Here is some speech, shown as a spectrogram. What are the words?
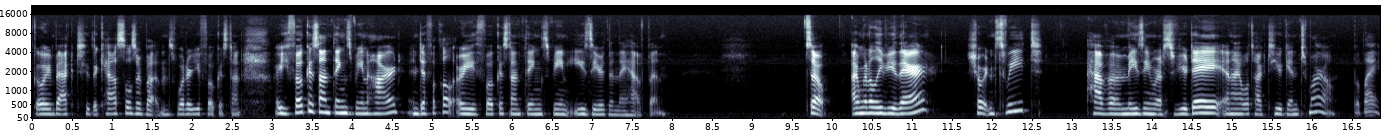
Going back to the castles or buttons, what are you focused on? Are you focused on things being hard and difficult, or are you focused on things being easier than they have been? So I'm going to leave you there, short and sweet. Have an amazing rest of your day, and I will talk to you again tomorrow. Bye bye.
